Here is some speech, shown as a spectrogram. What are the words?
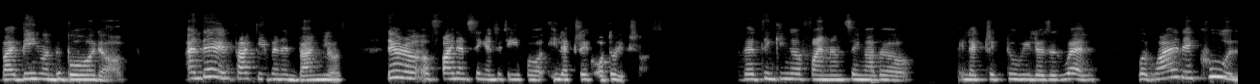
by being on the board of. And they're, in fact, even in Bangalore, they're a, a financing entity for electric auto rickshaws. They're thinking of financing other electric two wheelers as well. But why are they cool?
